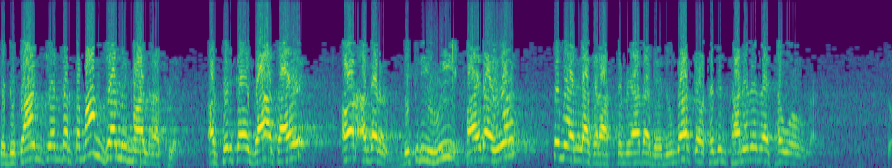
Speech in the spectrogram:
کہ دکان کے اندر تمام جعلی مال رکھ لے اور پھر کہ گاہک آئے اور اگر بکری ہوئی، فائدہ ہوا، تو میں اللہ کے راستے میں آدھا دے دوں گا، چوتھے دن کھانے میں بیٹھا ہوا ہوگا تو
